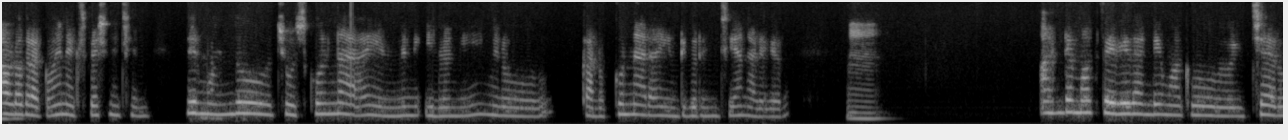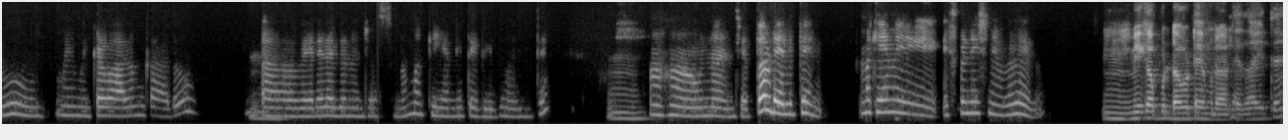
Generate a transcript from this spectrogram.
ఆవిడ ఒక రకమైన ఎక్స్ప్రెషన్ ఇచ్చింది. మీరు ముందు చూసుకున్నారా ఇల్లుని ఇల్లుని మీరు కనుక్కున్నారా ఇంటి గురించి అని అడిగారు. అంటే మాకు తెలియదండి. మాకు ఇచ్చారు. మేము ఇక్కడ వాళ్ళం కాదు. వేరే దగ్గర నుంచి వస్తున్నాం. మాకు ఇవన్నీ తెలీదు అంటే. ఆహా అవునా అని చెప్పి ఆవిడ వెళ్ళిపోయింది. మాకేమి ఎక్స్ప్లెనేషన్ ఇవ్వలేదు. మీకు అప్పుడు డౌట్ ఏం రాలేదా అయితే?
